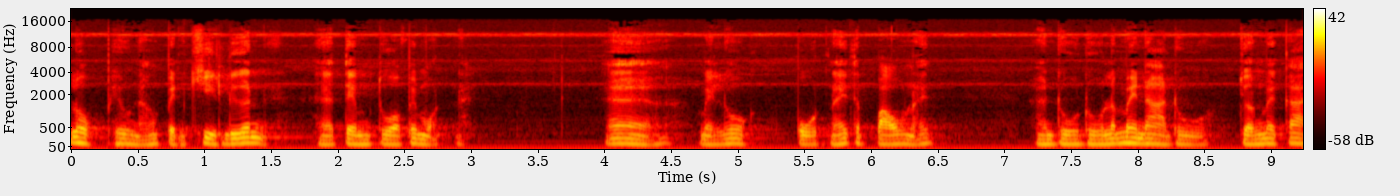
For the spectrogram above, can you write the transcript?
โรคผิวหนังเป็นขี้เลื้อนเต็มตัวไปหมดนะไม่รู้ปูดไหนตะเปาไหน ดูดูแล้วไม่น่าดู จนไม่กล้า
